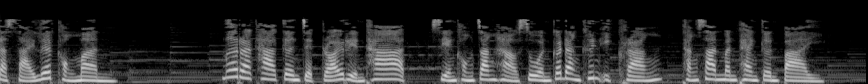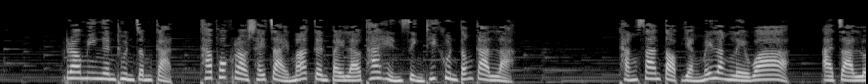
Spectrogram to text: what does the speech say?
กัดสายเลือดของมัน เมื่อราคาเกิน 700 เหรียญทาสเสียงของจางห่าวส่วนก็ดังขึ้นอีกครั้ง ทั้งซานมันแพงเกินไป เรามีเงินทุนจำกัด ถ้าพวกเราใช้จ่ายมากเกินไปแล้วถ้าเห็นสิ่งที่คุณต้องการหลักทั้งซานตอบอย่างไม่ลังเลว่า อาจารย์โล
